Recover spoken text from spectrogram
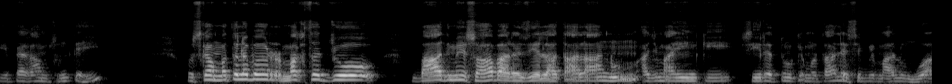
ये पैगाम सुनते ही। उसका मतलब और मकसद जो बाद में सहाबा रज़ी अल्लाह तुम अजमाइन की सीरतों के मुताले से भी मालूम हुआ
